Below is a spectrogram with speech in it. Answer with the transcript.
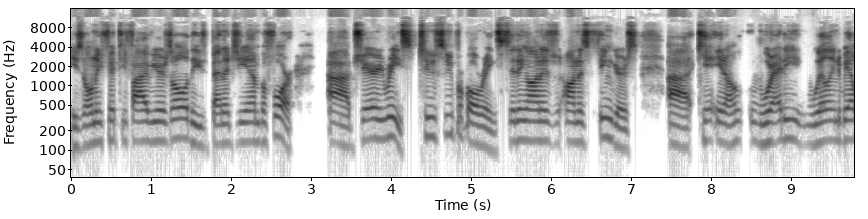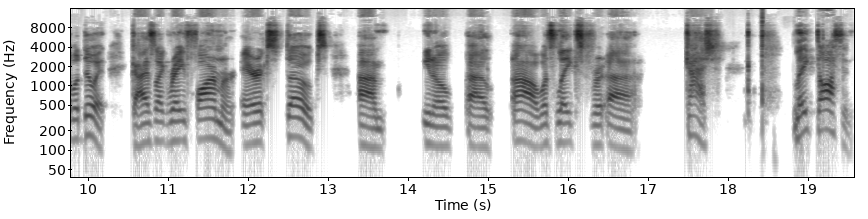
He's only 55 years old. He's been a GM before. Uh, Jerry Reese, two Super Bowl rings, sitting on his on his fingers. Uh, can't you know, ready, willing to be able to do it. Guys like Ray Farmer, Eric Stokes, um, you know, uh, oh, what's Lake's for? Uh, gosh, Lake Dawson,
